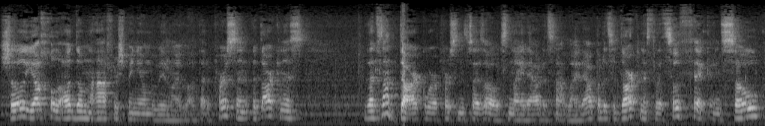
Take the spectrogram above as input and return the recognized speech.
Shal Yachol Adam Lahafresh Bin Yom That a person, a darkness that's not dark where a person says, oh, it's night out, it's not light out, but it's a darkness that's so thick and so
